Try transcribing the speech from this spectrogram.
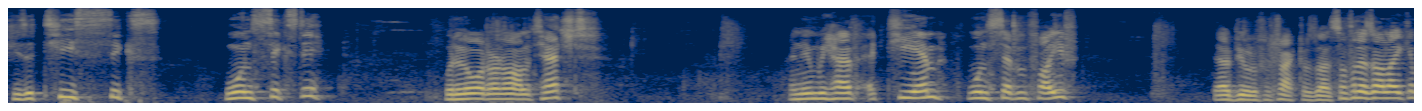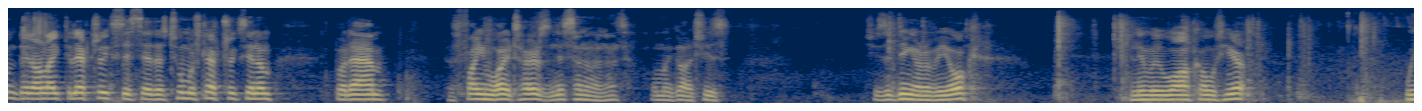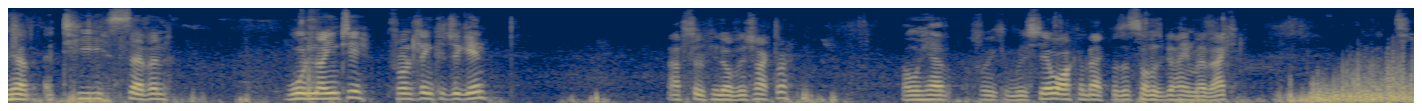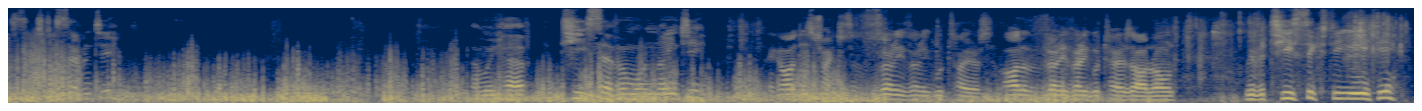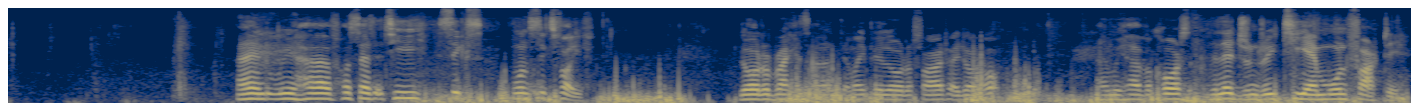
She's a T6 160 with a loader and all attached. And then we have a TM 175. They're beautiful tractors as well. Some fellas don't like them. They don't like the electrics. They say there's too much electrics in them. But um, there's fine white tires and this and that. Oh my God, she's she's a dinger of a yoke. And then we'll walk out here. We have a T7 190 front linkage again. Absolutely lovely tractor. And we have freaking we'll stay walking back because the sun is behind my back. We have a T6070 and we have T7 190 like all these tractors have very very good tires. All have very very good tires all around we have a T6080 and we have what's that a T6165 loader brackets on it there might be a loader for it I don't know. And we have of course the legendary TM140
